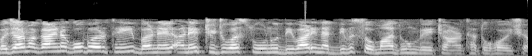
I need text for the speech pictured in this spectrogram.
બજારમાં ગાયના ગોબરથી બનેલ અનેક ચીજવસ્તુઓનું દિવાળીના દિવસોમાં ધૂમ વેચાણ થતું હોય છે.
